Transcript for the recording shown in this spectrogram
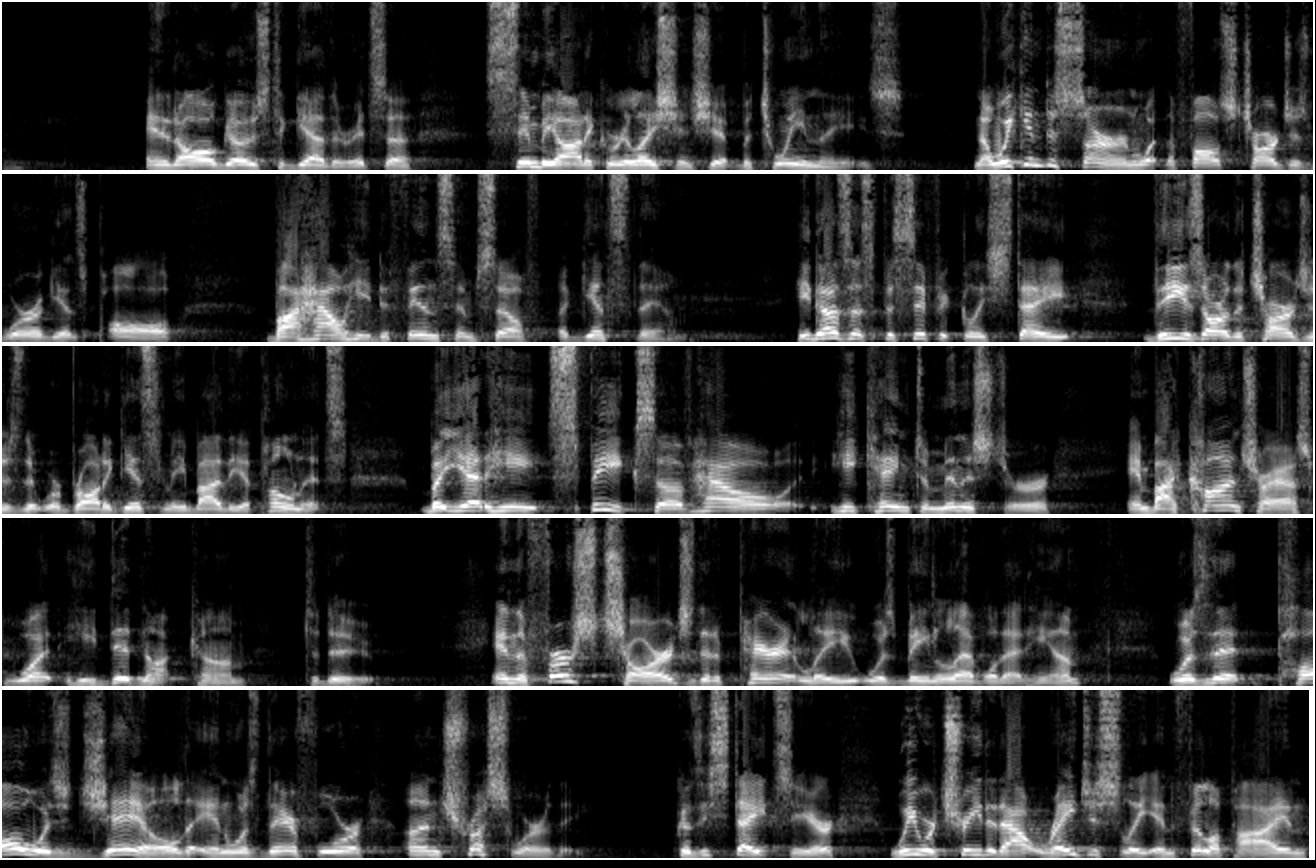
And it all goes together. It's a symbiotic relationship between these. Now, we can discern what the false charges were against Paul by how he defends himself against them. He doesn't specifically state, These are the charges that were brought against me by the opponents, but yet he speaks of how he came to minister, and by contrast, what he did not come to do. And the first charge that apparently was being leveled at him was that Paul was jailed and was therefore untrustworthy. Because he states here, we were treated outrageously in Philippi, and,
